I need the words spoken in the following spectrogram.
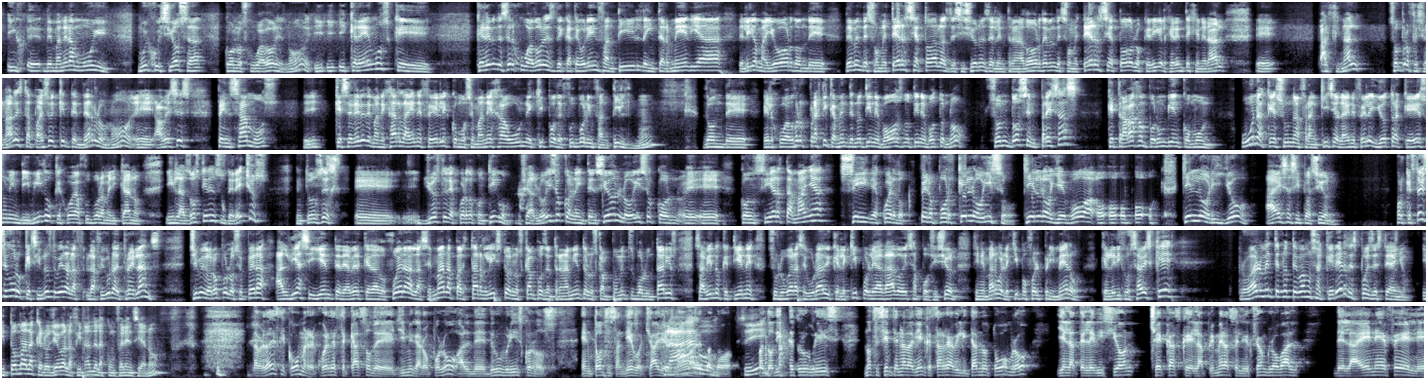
de manera muy, muy juiciosa con los jugadores, ¿no? Y, creemos que, que deben de ser jugadores de categoría infantil, de intermedia, de liga mayor, donde deben de someterse a todas las decisiones del entrenador, deben de someterse a todo lo que diga el gerente general. Eh, al final son profesionales, para eso hay que entenderlo, ¿no? Eh, a veces pensamos que se debe de manejar la NFL como se maneja un equipo de fútbol infantil, ¿no? Donde el jugador prácticamente no tiene voz, no tiene voto, no. Son dos empresas que trabajan por un bien común. Una que es una franquicia de la NFL y otra que es un individuo que juega fútbol americano. Y las dos tienen sus derechos. Entonces, eh, yo estoy de acuerdo contigo. O sea, lo hizo con la intención, lo hizo con, eh, eh, con cierta maña, sí, de acuerdo. Pero ¿por qué lo hizo? ¿Quién lo llevó a, o quién lo orilló a esa situación? Porque estoy seguro que si no estuviera la, figura de Trey Lance, Jimmy Garoppolo se opera al día siguiente de haber quedado fuera, a la semana para estar listo en los campos de entrenamiento, en los campamentos voluntarios, sabiendo que tiene su lugar asegurado y que el equipo le ha dado esa posición. Sin embargo, el equipo fue el primero que le dijo, ¿sabes qué? Probablemente no te vamos a querer después de este año. Y toma la que lo lleva a la final de la conferencia, ¿no? La verdad es que como me recuerda este caso de Jimmy Garoppolo al de Drew Brees con los entonces San Diego Chargers, claro, Cuando, cuando dice Drew Brees, no se siente nada bien que está rehabilitando tu hombro y en la televisión checas que la primera selección global de la NFL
